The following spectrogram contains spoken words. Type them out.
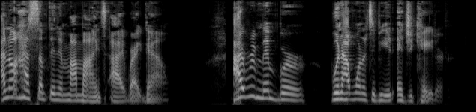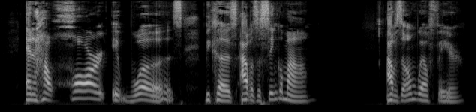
I know I have something in my mind's eye right now. I remember when I wanted to be an educator and how hard it was because I was a single mom. I was on welfare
